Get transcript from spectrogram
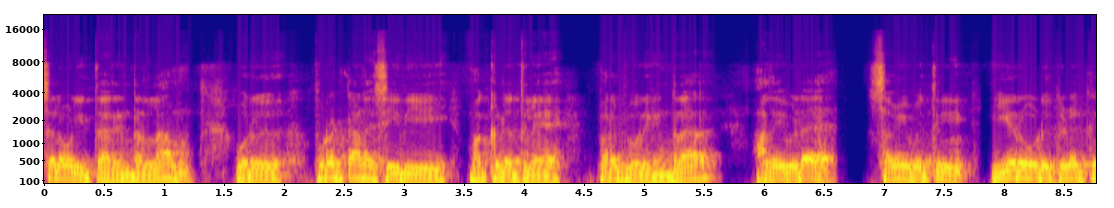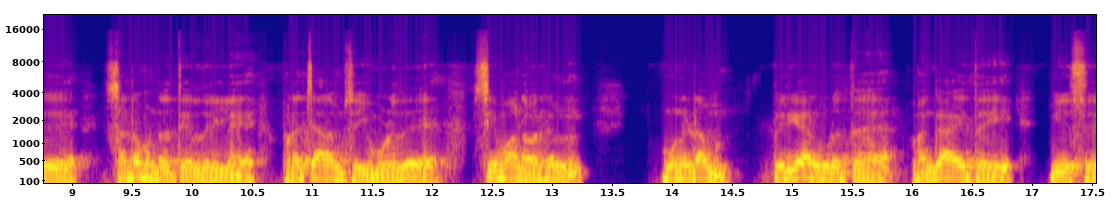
செலவழித்தார் என்றெல்லாம் ஒரு புரட்டான செய்தியை மக்களிடத்தில் பரப்பி வருகின்றார். அதைவிட சமீபத்தில் ஈரோடு கிழக்கு சட்டமன்ற தேர்தலிலே பிரச்சாரம் செய்யும் பொழுது சீமான் அவர்கள் உன்னிடம் பெரியார் கொடுத்த வெங்காயத்தை வீசு.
